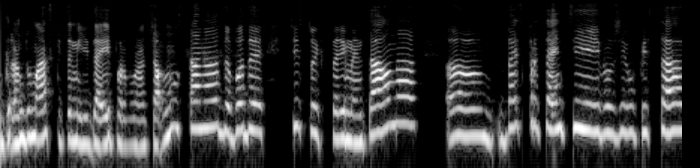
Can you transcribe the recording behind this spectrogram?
грандоманските ми идеи първоначално остана да бъде чисто експериментална, без претенции в живописта.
